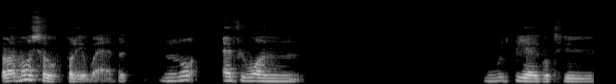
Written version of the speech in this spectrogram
But I'm also fully aware that not everyone would be able to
